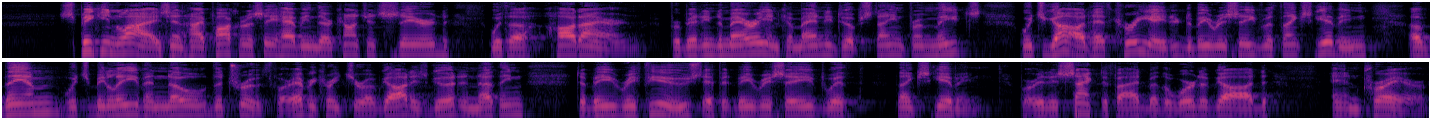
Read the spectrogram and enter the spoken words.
speaking lies in hypocrisy, having their conscience seared with a hot iron, forbidding to marry and commanding to abstain from meats which God hath created to be received with thanksgiving of them which believe and know the truth. For every creature of God is good and nothing to be refused if it be received with thanksgiving for it is sanctified by the word of God and prayer.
